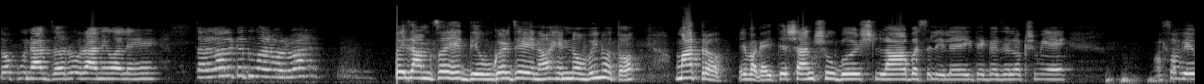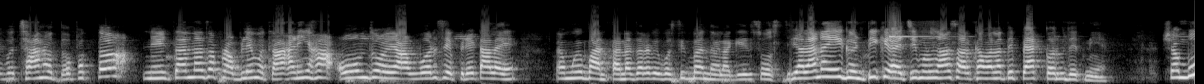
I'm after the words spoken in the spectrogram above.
तो पुन्हा जरूर आने वाले हैं. चलणार का तुम्हाला बरोबर? गाईज, आमचं हे देवगड जे आहे ना हे नवीन होतं. मात्र हे बघा इथे शान शुभशला बसलेलं आहे इथे गजलक्ष्मी आहे. असं वेव छान होतं. फक्त नेतानाचा प्रॉब्लेम होता आणि हा ओम जो आहे हा वर सेपरेट आला आहे त्यामुळे बांधताना जरा व्यवस्थित बांधावं लागेल स्वस्त. याला ना एक घंटी खेळायची म्हणून हा सारखा मला ते पॅक करू देत नाही शंभू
